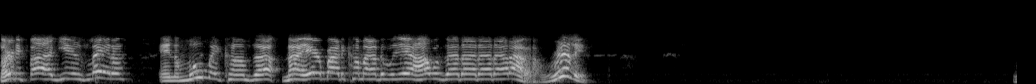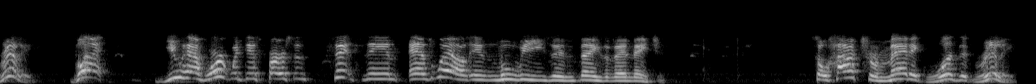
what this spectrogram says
35 years later, and the movement comes out. Now everybody come out of yeah, I was da da da da da. Really? Really? But you have worked with this person since then as well in movies and things of that nature. So how traumatic was it really?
